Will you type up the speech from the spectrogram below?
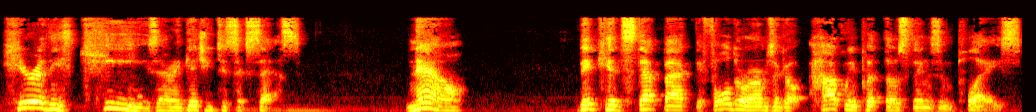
Here are these keys that are going to get you to success. Now, big kids step back, they fold their arms and go, how can we put those things in place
